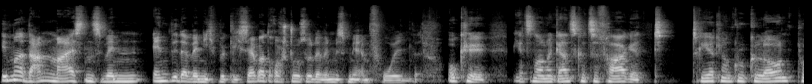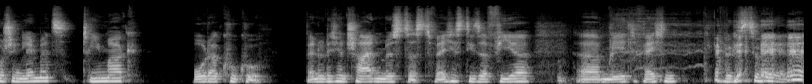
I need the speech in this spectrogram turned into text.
immer dann meistens, wenn entweder wenn ich wirklich selber drauf stoße oder wenn es mir empfohlen wird. Okay, jetzt noch eine ganz kurze Frage. Triathlon Crew Cologne, Pushing Limits, Trimac oder Kuku? Wenn du dich entscheiden müsstest, welches dieser vier äh, Med, welchen würdest du wählen?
